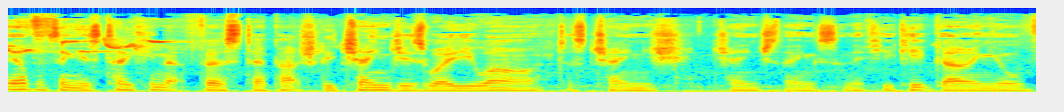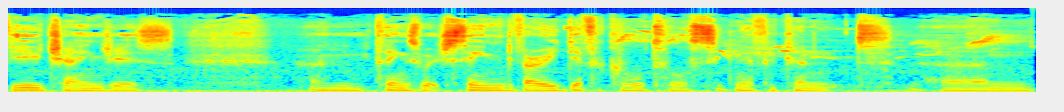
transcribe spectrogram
the other thing is taking that first step actually changes where you are, just change change things, and if you keep going, your view changes, and things which seemed very difficult or significant um,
